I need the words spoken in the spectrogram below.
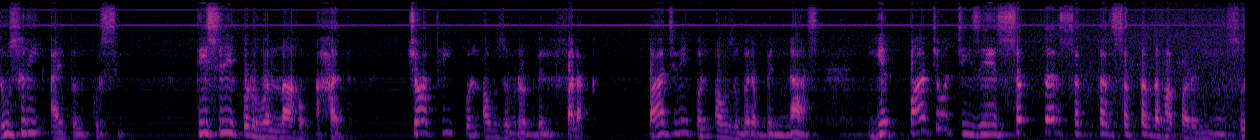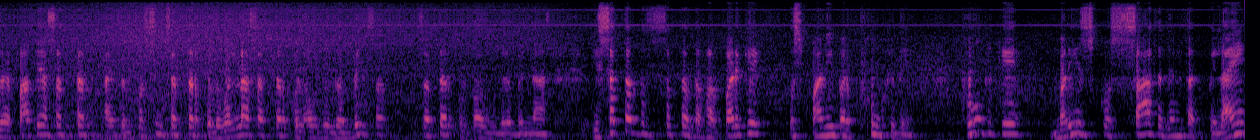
دوسری آیت الکرسی، تیسری قل هو اللہ احد، چوتھی قل اعوذ برب الفلق، پانچویں قل اعوذ برب الناس۔ یہ پانچوں چیزیں ستر ستر ستر دفعہ پڑھنی ہیں۔ سورہ فاتحہ ستر، آیت الکرسی ستر، قل هو اللہ ستر، قل اعوذ برب ستر، قل اعوذ برب الناس۔ یہ ستر ستر دفعہ پڑھ کے اس پانی پر پھونک دیں۔ پھونک کے مریض کو سات دن تک پلائیں۔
